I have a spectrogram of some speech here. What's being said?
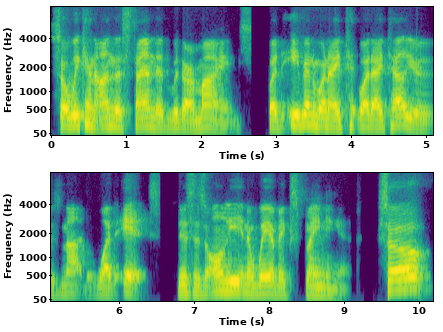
so we can understand it with our minds. But even when I t- what I tell you is not what is. This is only in a way of explaining it. So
